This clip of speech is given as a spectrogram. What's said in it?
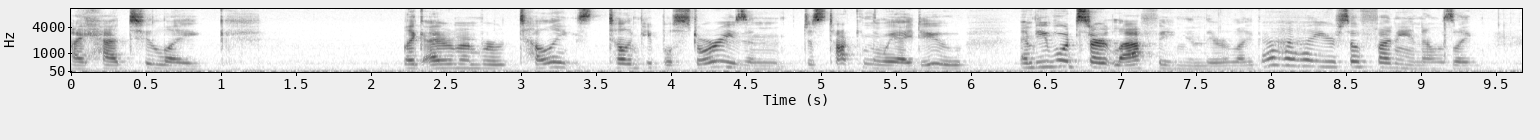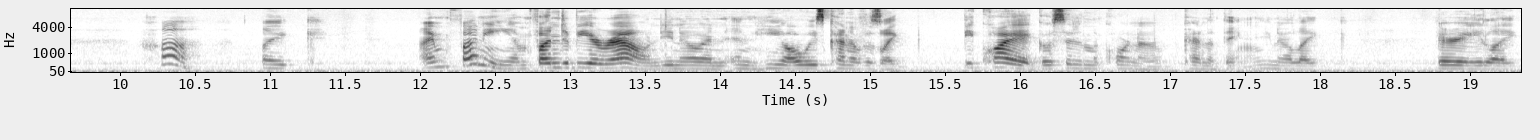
I had to like like I remember telling telling people stories and just talking the way I do and people would start laughing and they were like, "Ah, you're so funny." And I was like, "Huh." Like I'm funny. I'm fun to be around, you know, and and he always kind of was like, "Be quiet, go sit in the corner," kind of thing, you know, like very like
